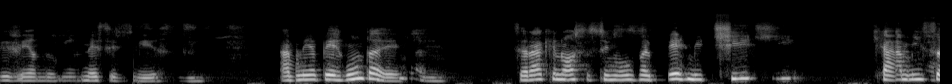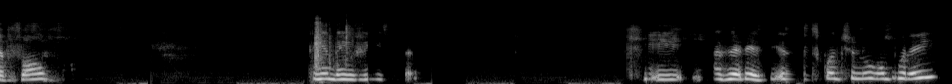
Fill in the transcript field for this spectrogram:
vivendo nesses dias. A minha pergunta é: será que Nosso Senhor vai permitir que a missa volte, tendo em vista que as heresias continuam por aí?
